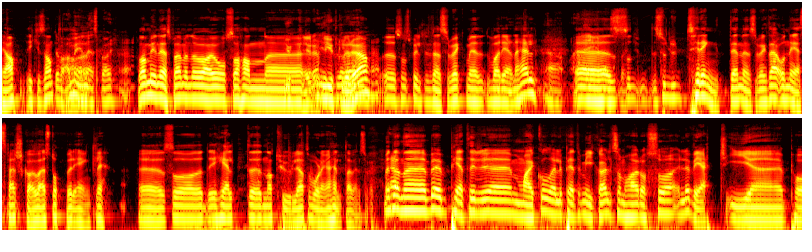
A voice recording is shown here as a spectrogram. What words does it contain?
ja, ikke sant? Det var mye Nesberg. Det var mye Nesberg, men det var jo også han uh, Juklerød. Uh, som spilte i venstreback med varierende hell. Ja, uh, så, så du trengte en venstreback der, og Nesberg skal jo være stopper, egentlig. Eh, så det er helt eh, naturlig at Vålerenga henta venstreback. Men denne Peter eh, Michael, eller Peter Michael, som har også levert i, på,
